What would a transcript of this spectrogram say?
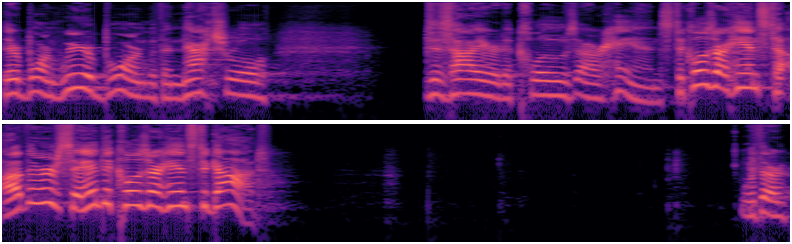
They're born, we're born with a natural desire to close our hands, to close our hands to others and to close our hands to God. With our,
